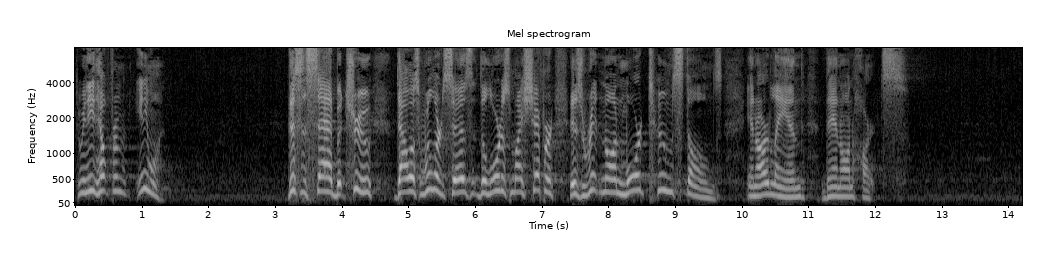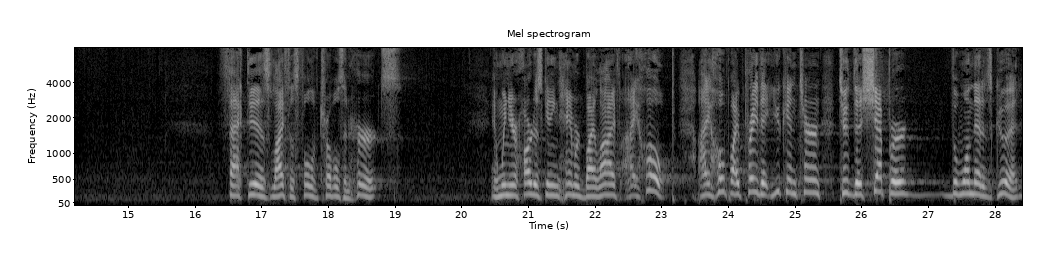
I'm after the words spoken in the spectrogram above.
Do we need help from anyone? This is sad but true. Dallas Willard says, The Lord is my shepherd is written on more tombstones in our land than on hearts. Fact is, life is full of troubles and hurts. And when your heart is getting hammered by life, I hope, I hope, I pray that you can turn to the shepherd, the one that is good,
